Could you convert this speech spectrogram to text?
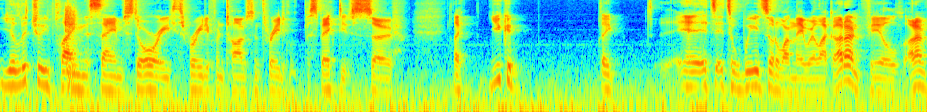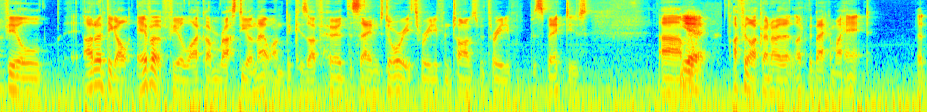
you're literally playing the same story three different times from three different perspectives. So, like, you could, like, it's it's a weird sort of one there where like I don't feel I don't feel I don't think I'll ever feel like I'm rusty on that one because I've heard the same story three different times from three different perspectives. Um, Yeah. I feel like I know that like the back of my hand, but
